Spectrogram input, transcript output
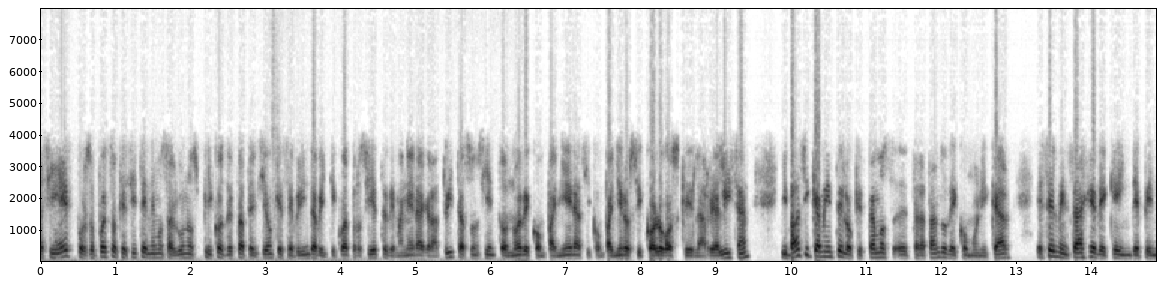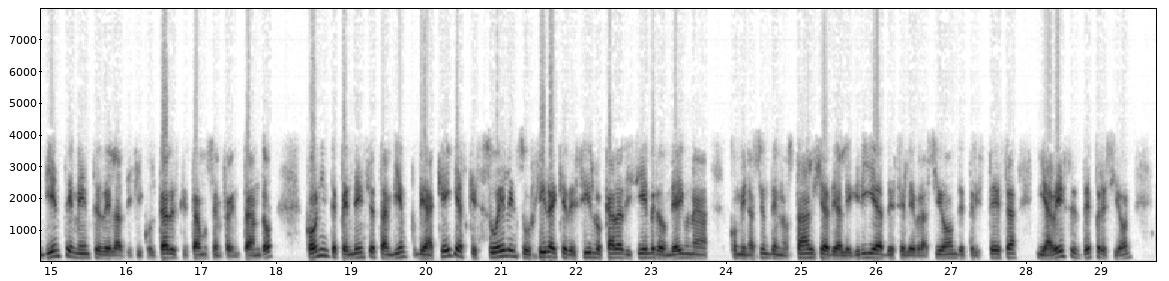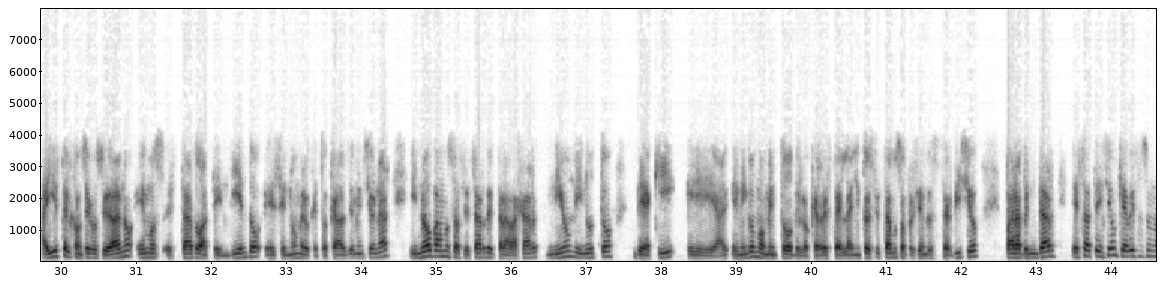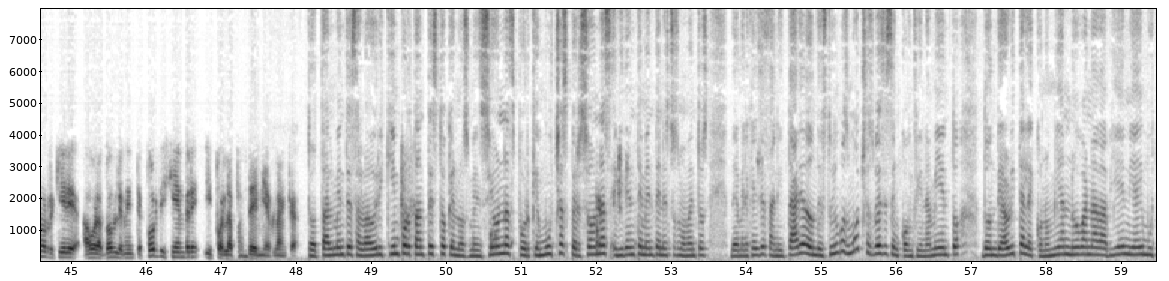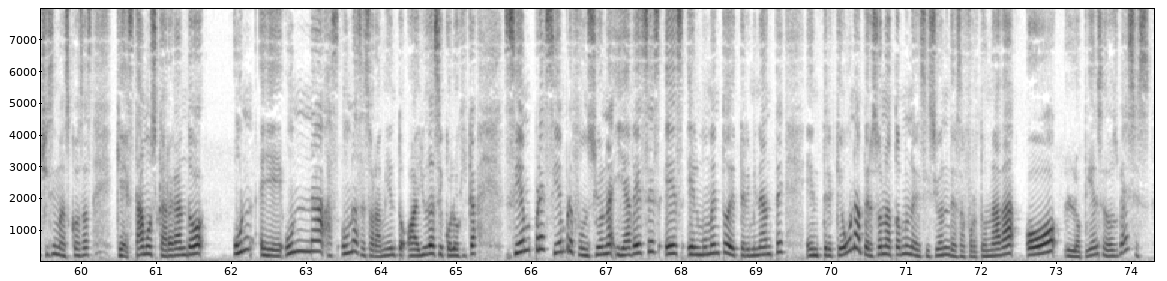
Así es, por supuesto que sí tenemos algunos picos de esta atención que se brinda 24/7 de manera gratuita. Son 109 compañeras y compañeros psicólogos que la realizan y básicamente lo que estamos eh, tratando de comunicar es el mensaje de que independientemente de las dificultades que estamos enfrentando, con independencia también de aquellas que suelen surgir, hay que decirlo, cada diciembre, donde hay una combinación de nostalgia, de alegría, de celebración, de tristeza y a veces depresión. Ahí está el Consejo Ciudadano, hemos estado atendiendo ese número que tú acabas de mencionar y no vamos a cesar de trabajar ni un minuto de aquí eh, en ningún momento de lo que resta del año. Entonces estamos ofreciendo ese servicio para brindar esa atención que a veces uno requiere ahora doblemente por diciembre y por la pandemia, Blanca. Totalmente, Salvador. Y qué importante esto que nos mencionas, porque muchas personas, evidentemente en estos momentos de emergencia sanitaria, donde estuvimos muchas veces en confinamiento, donde ahorita la economía no va nada bien y hay muchísimas cosas que estamos cargando. Un, eh, una, un asesoramiento o ayuda psicológica siempre, siempre funciona y a veces es el momento determinante entre que una persona tome una decisión desafortunada o lo piense dos veces.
